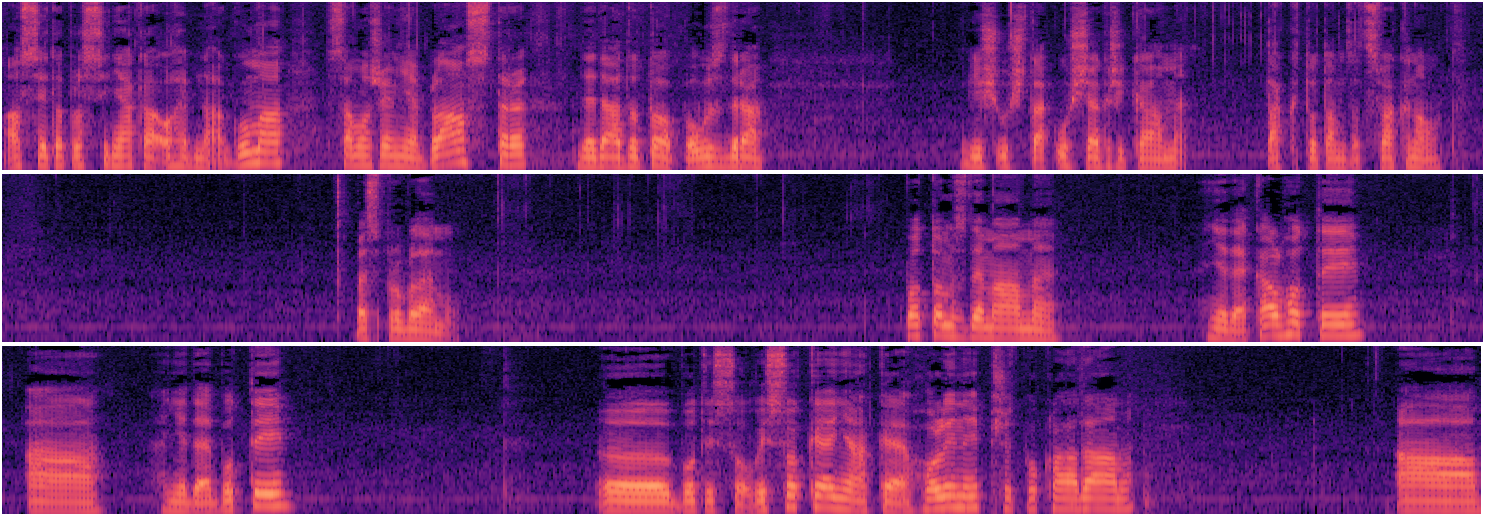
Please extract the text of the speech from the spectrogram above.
Asi je to prostě nějaká ohebná guma. Samozřejmě blaster jde dát do toho pouzdra. Když už tak už, jak říkáme, tak to tam zacvaknout. Bez problému. Potom zde máme hnědé kalhoty a hnědé boty. E, boty jsou vysoké, nějaké holiny předpokládám. A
